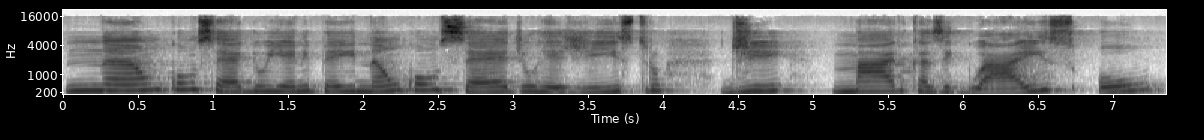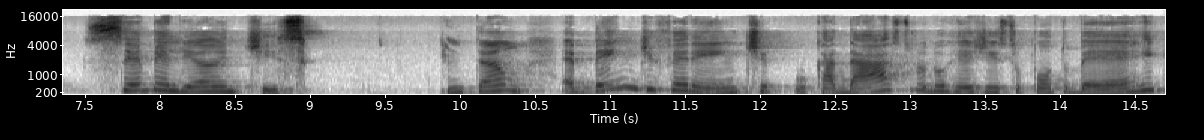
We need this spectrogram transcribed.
não consegue, o INPI não concede o registro de marcas iguais ou semelhantes. Então, é bem diferente o cadastro do registro.br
